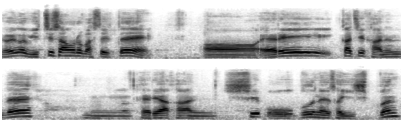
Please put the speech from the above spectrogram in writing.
여기가 위치상으로 봤을 때 어, LA까지 가는데 음, 대략 한 15분에서 20분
